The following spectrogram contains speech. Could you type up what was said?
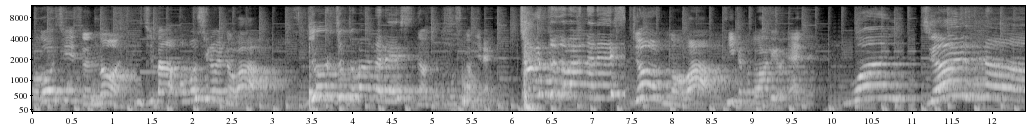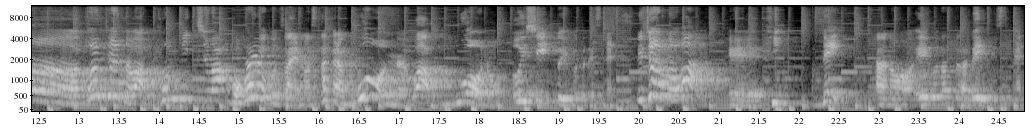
5シーズンの一番面白いのはジョージョ・ドバンナです。あちょっとボスが見えない。ジョージョ・ドバンナです。ジョーノは聞いたことあるよね。ワンジョーノワンジョーノはこんにちは。おはようございます。だからボーンはボーノ美味しいということですね。でジョーノは、えー、ヒデイ。あの英語だったらデイですね。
